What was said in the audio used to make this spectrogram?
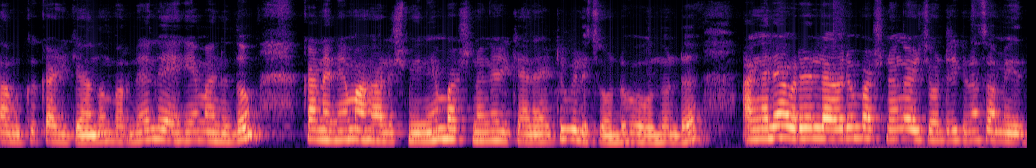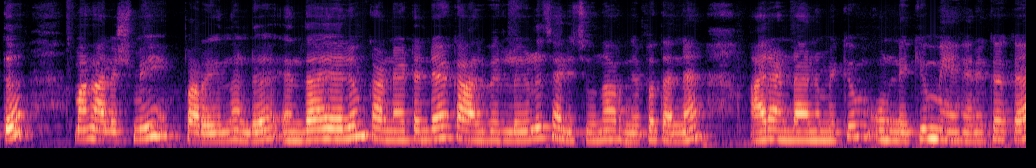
നമുക്ക് കഴിക്കാമെന്നും പറഞ്ഞ് ലേഹയും അനുതും കണ്ണനെയും മഹാലക്ഷ്മിനെയും ഭക്ഷണം കഴിക്കാനായിട്ട് വിളിച്ചുകൊണ്ട് പോകുന്നുണ്ട്. അങ്ങനെ അവരെല്ലാവരും ഭക്ഷണം കഴിച്ചുകൊണ്ടിരിക്കുന്ന സമയത്ത് മഹാലക്ഷ്മി പറയുന്നുണ്ട് എന്തായാലും കണ്ണേട്ടന്റെ കാൽവിരലുകൾ ചലിച്ചു എന്ന് അറിഞ്ഞപ്പോൾ തന്നെ ആ രണ്ടാനമ്മയ്ക്കും ഉണ്ണിക്കും മേഹനക്കൊക്കെ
